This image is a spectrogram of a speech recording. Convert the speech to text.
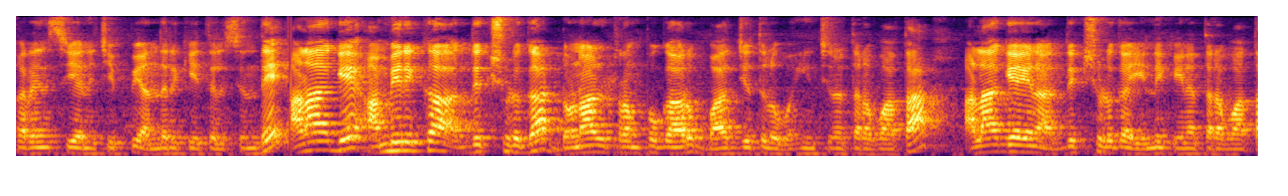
కరెన్సీ అని చెప్పి అందరికీ తెలిసిందే. అలాగే అమెరికా అధ్యక్షుడిగా డొనాల్డ్ ట్రంప్ గారు బాధ్యతలు వహించిన తర్వాత అలాగే ఆయన అధ్యక్షుడిగా ఎన్నికైన తర్వాత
